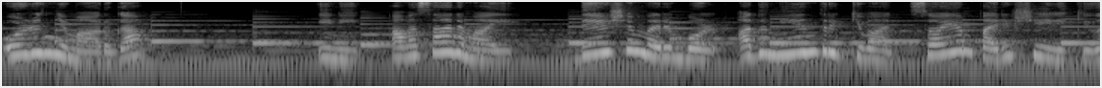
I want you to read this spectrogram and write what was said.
ഒഴിഞ്ഞു മാറുക. ഇനി അവസാനമായി ദേഷ്യം വരുമ്പോൾ അത് നിയന്ത്രിക്കുവാൻ സ്വയം പരിശീലിക്കുക.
